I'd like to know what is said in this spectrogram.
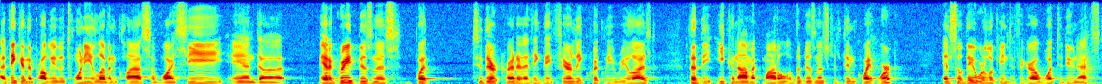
I- think, in the probably the 2011 class of YC, and uh, they had a great business. But to their credit, I think they fairly quickly realized that the economic model of the business just didn't quite work, and so they were looking to figure out what to do next.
